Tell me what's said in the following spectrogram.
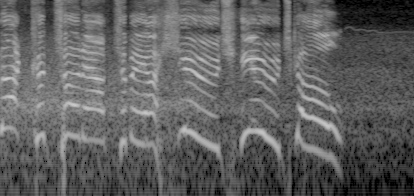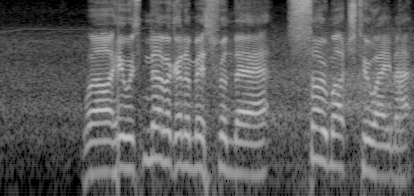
That could turn out to be a huge, huge goal! Well, he was never going to miss from there. So much to aim at.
